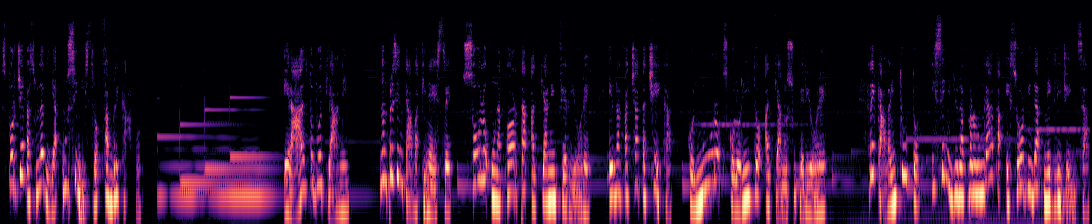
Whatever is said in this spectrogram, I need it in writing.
sporgeva sulla via un sinistro fabbricato. Era alto due piani. Non presentava finestre, solo una porta al piano inferiore e una facciata cieca col muro scolorito al piano superiore. recava in tutto i segni di una prolungata e sordida negligenza.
